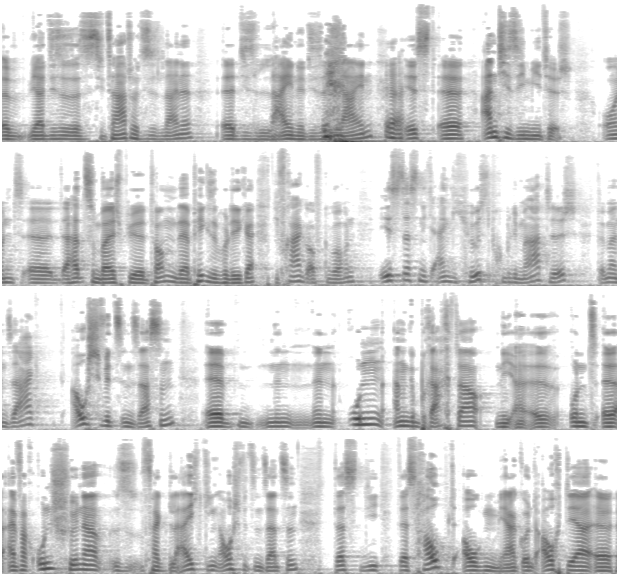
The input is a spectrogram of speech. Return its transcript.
äh, ja, dieses Zitat oder diese Leine, äh, diese Leine, diese Line Ja. ist äh, antisemitisch. Und äh, da hat zum Beispiel Tom, der Pixel-Politiker, die Frage aufgeworfen, ist das nicht eigentlich höchst problematisch, wenn man sagt, Auschwitz-Insassen äh, ein unangebrachter nee, äh, und äh, einfach unschöner Vergleich gegen Auschwitz-Insassen, dass die das Hauptaugenmerk und auch der äh,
